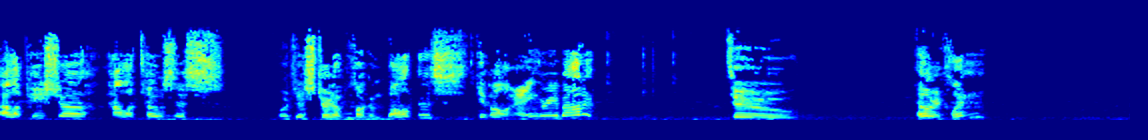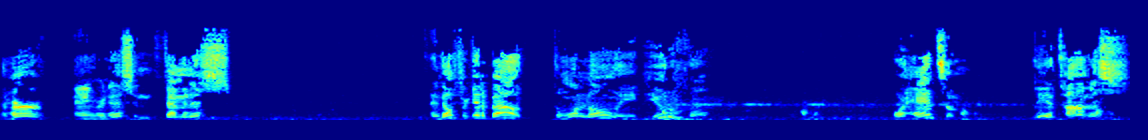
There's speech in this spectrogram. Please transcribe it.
alopecia, halitosis, or just straight up fucking baldness, getting all angry about it, to Hillary Clinton and her angriness and feminists. And don't forget about the one and only beautiful or handsome Lia Thomas,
